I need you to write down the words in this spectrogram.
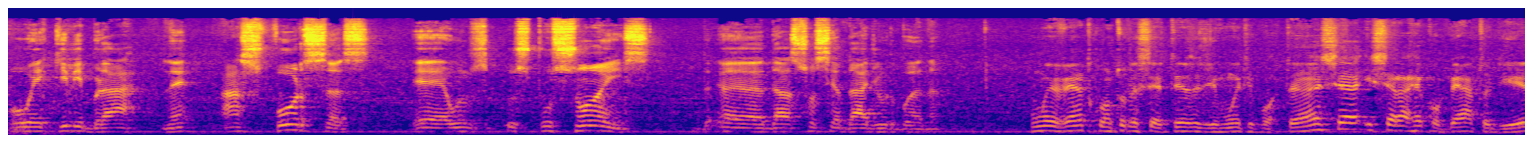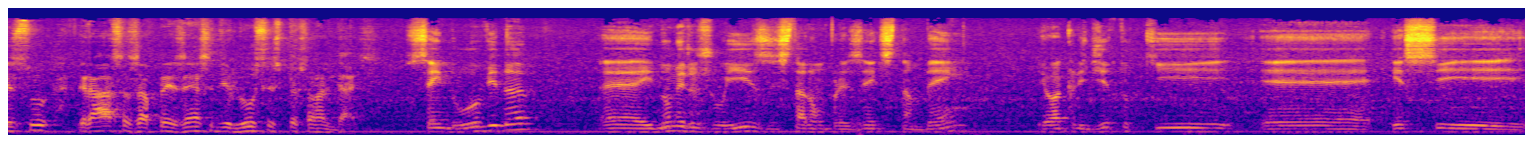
ou equilibrar né, as forças, é, os, os pulsões é, da sociedade urbana. Um evento com toda certeza de muita importância e será recoberto disso graças à presença de ilustres personalidades. Sem dúvida, é, inúmeros juízes estarão presentes também, eu acredito que é, esse,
